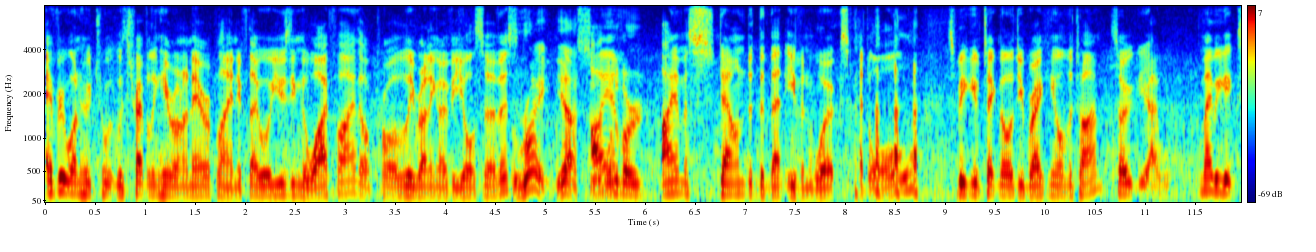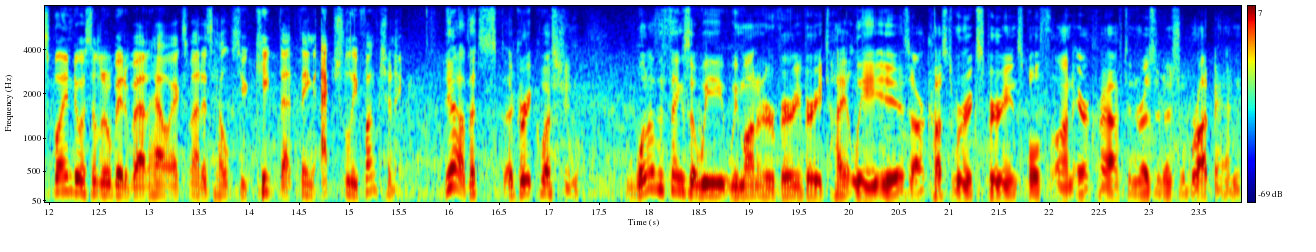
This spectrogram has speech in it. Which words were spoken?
everyone who was traveling here on an aeroplane, if they were using the Wi-Fi, they were probably running over your service. Right, yeah, so I one am, of our... I am astounded that that even works at all, speaking of technology breaking all the time. So yeah, maybe explain to us a little bit about how xMatters helps you keep that thing actually functioning. Yeah, that's a great question. One of the things that we, we monitor very, very tightly is our customer experience both on aircraft and residential broadband.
